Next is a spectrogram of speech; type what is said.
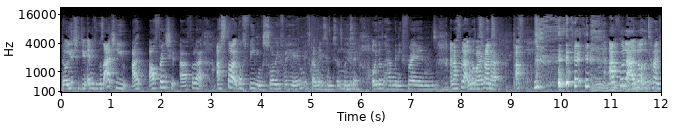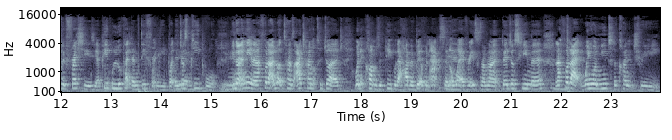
They'll literally do anything. Because actually, I, our friendship, I feel like I started off feeling sorry for him, if that makes any sense. Because he said, oh, he doesn't have many friends, and I feel like a lot of times. I, I feel like a lot of the times with freshies, yeah, people look at them differently, but they're just people. You know what I mean? And I feel like a lot of times I try not to judge when it comes with people that have a bit of an accent or whatever it is, because I'm like, they're just human. And I feel like when you're new to the country,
